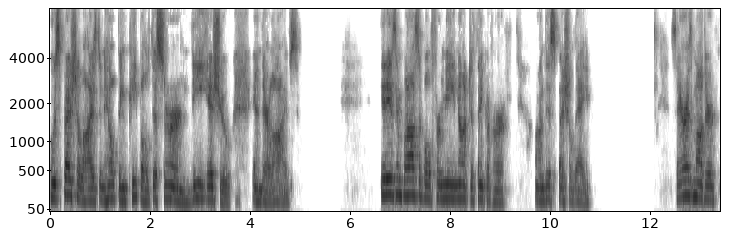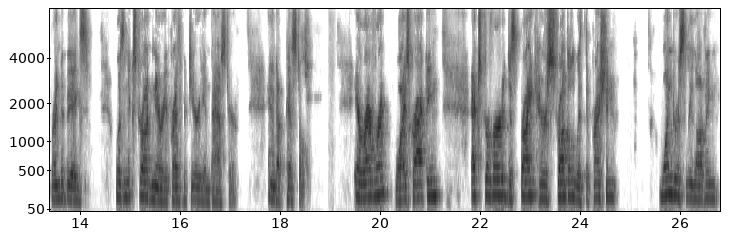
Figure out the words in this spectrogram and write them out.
who specialized in helping people discern the issue in their lives. It is impossible for me not to think of her on this special day. Sarah's mother, Brenda Biggs, was an extraordinary Presbyterian pastor and a pistol. Irreverent, wisecracking, extroverted despite her struggle with depression wondrously loving,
